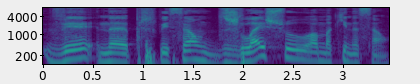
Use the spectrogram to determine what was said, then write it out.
vê na prescrição desleixo ou maquinação?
